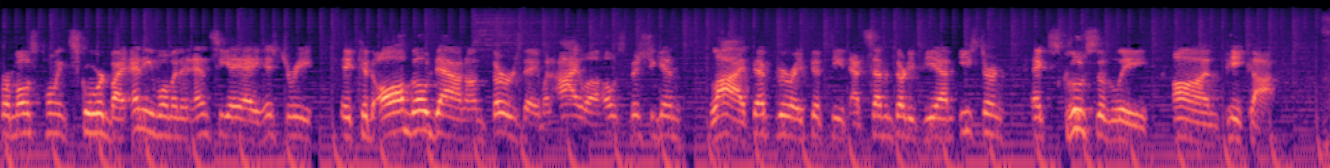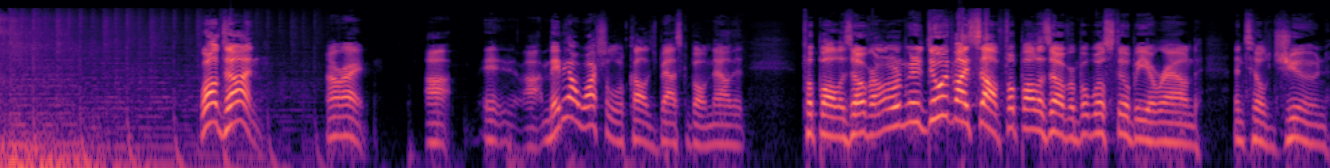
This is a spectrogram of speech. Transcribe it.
for most points scored by any woman in NCAA history. It could all go down on Thursday when Iowa hosts Michigan live February 15th at 7:30 p.m. Eastern, exclusively on Peacock. Well done. All right. Uh, eh, uh, maybe I'll watch a little college basketball now that football is over. I don't know what I'm going to do with myself. Football is over, but we'll still be around until June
